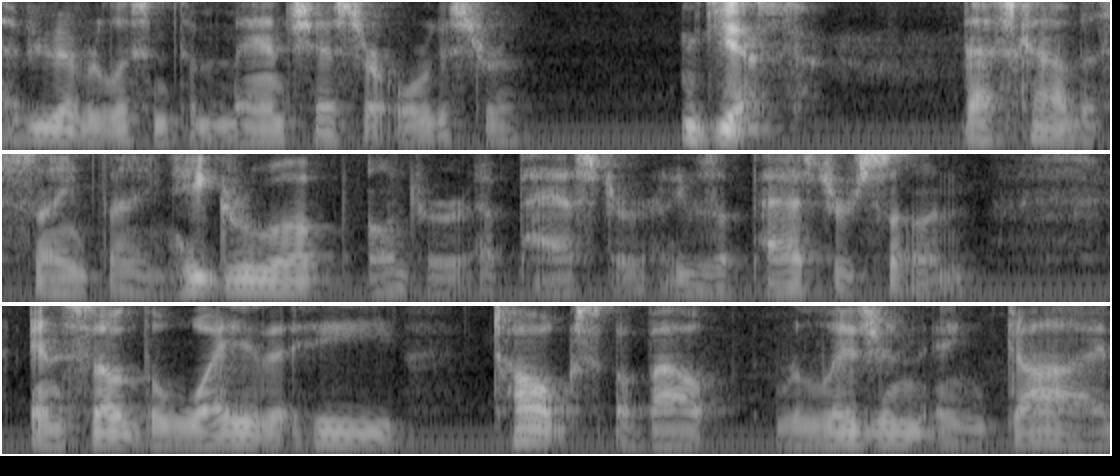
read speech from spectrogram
have you ever listened to Manchester Orchestra? Yes, That's kind of the same thing. He grew up under a pastor. He was a pastor's son. And so the way that he talks about religion and God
